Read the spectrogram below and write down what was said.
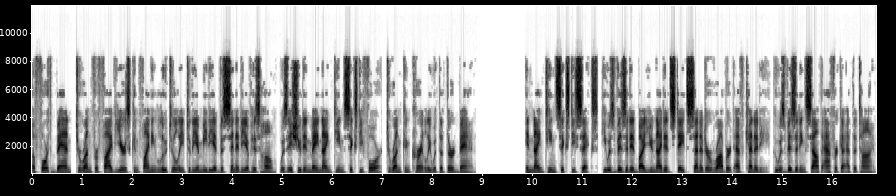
A fourth ban, to run for five years confining Luthuli to the immediate vicinity of his home, was issued in May 1964, to run concurrently with the third ban. In 1966, he was visited by United States Senator Robert F. Kennedy, who was visiting South Africa at the time.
